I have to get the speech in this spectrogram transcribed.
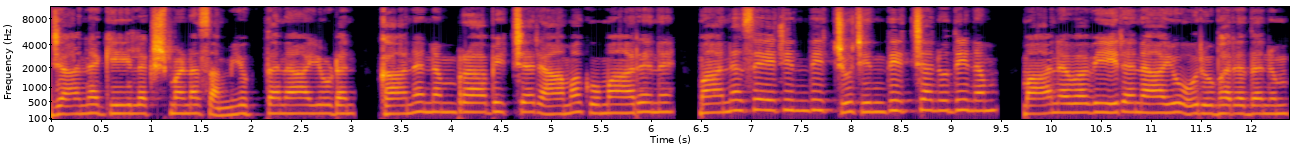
ജാനകി ലക്ഷ്മണ സംയുക്തനായുടൻ കാനനം പ്രാപിച്ച രാമകുമാരന് മാനസേ ചിന്തിച്ചു ചിന്തിച്ചനുദിനം മാനവവീരനായോരു ഭരതനും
